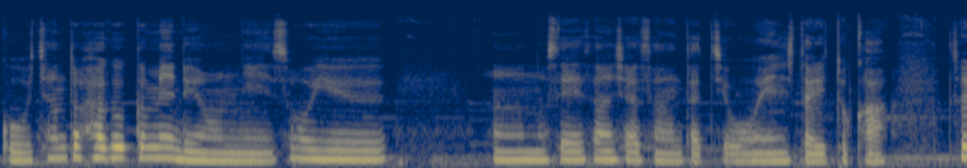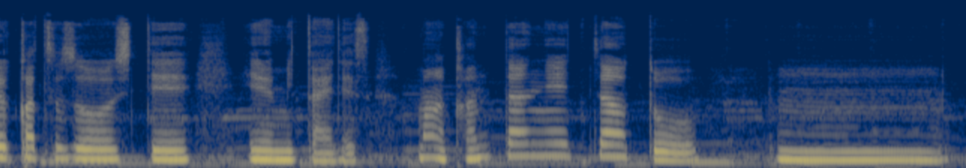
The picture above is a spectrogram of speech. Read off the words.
こうちゃんと育めるようにそういうあの生産者さんたちを応援したりとかそういう活動をしているみたいです。まあ簡単に言っちゃうとうーん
